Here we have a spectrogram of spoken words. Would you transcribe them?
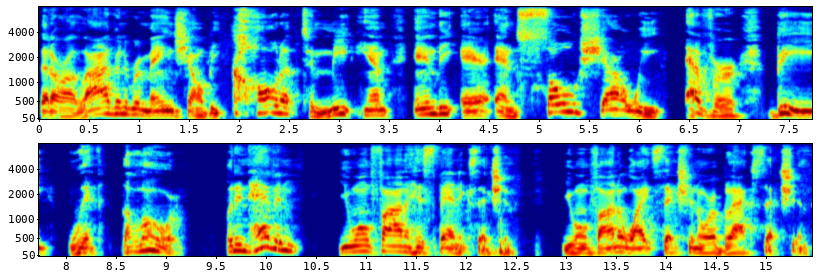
that are alive and remain shall be called up to meet him in the air, and so shall we ever be with the Lord. But in heaven, you won't find a Hispanic section. You won't find a white section or a black section.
